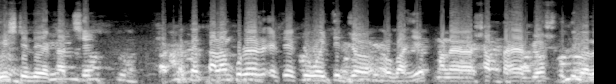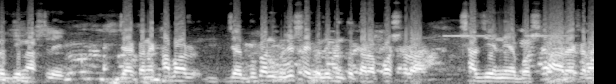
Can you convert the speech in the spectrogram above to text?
মিষ্টি দিয়ে খাচ্ছে। অর্থাৎ কালামপুরের এটি একটি ঐতিহ্যবাহী মানে সপ্তাহে বৃহস্পতিবারের দিন আসলে যে এখানে খাবার যে দোকানগুলি, সেগুলি কিন্তু তারা পসরা সাজিয়ে নিয়ে বসে। আর এখানে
